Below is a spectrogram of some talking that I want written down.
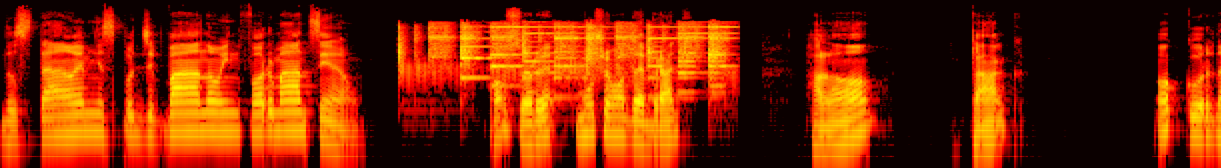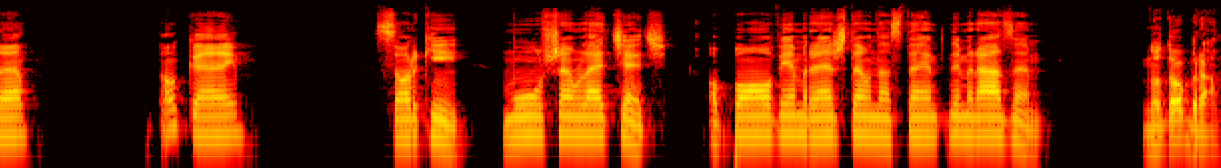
Dostałem niespodziewaną informację. O, sorry, muszę odebrać. Halo? Tak? O kurde. Okej. Sorki, muszę lecieć. Opowiem resztę następnym razem. No dobra.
